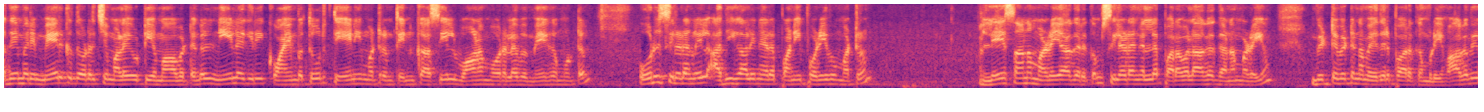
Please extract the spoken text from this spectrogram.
அதே மாதிரி மேற்கு தொடர்ச்சி மலையொட்டிய மாவட்டங்கள் நீலகிரி கோயம்புத்தூர் தேனி மற்றும் தென்காசியில் வானம் ஓரளவு மேகமூட்டம். ஒரு சில இடங்களில் அதிகாலை நேர பனிப்பொழிவு மற்றும் லேசான மழையாக இருக்கும். சில இடங்களில் பரவலாக கனமழையும் விட்டு விட்டு நம்ம எதிர்பார்க்க முடியும். ஆகவே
